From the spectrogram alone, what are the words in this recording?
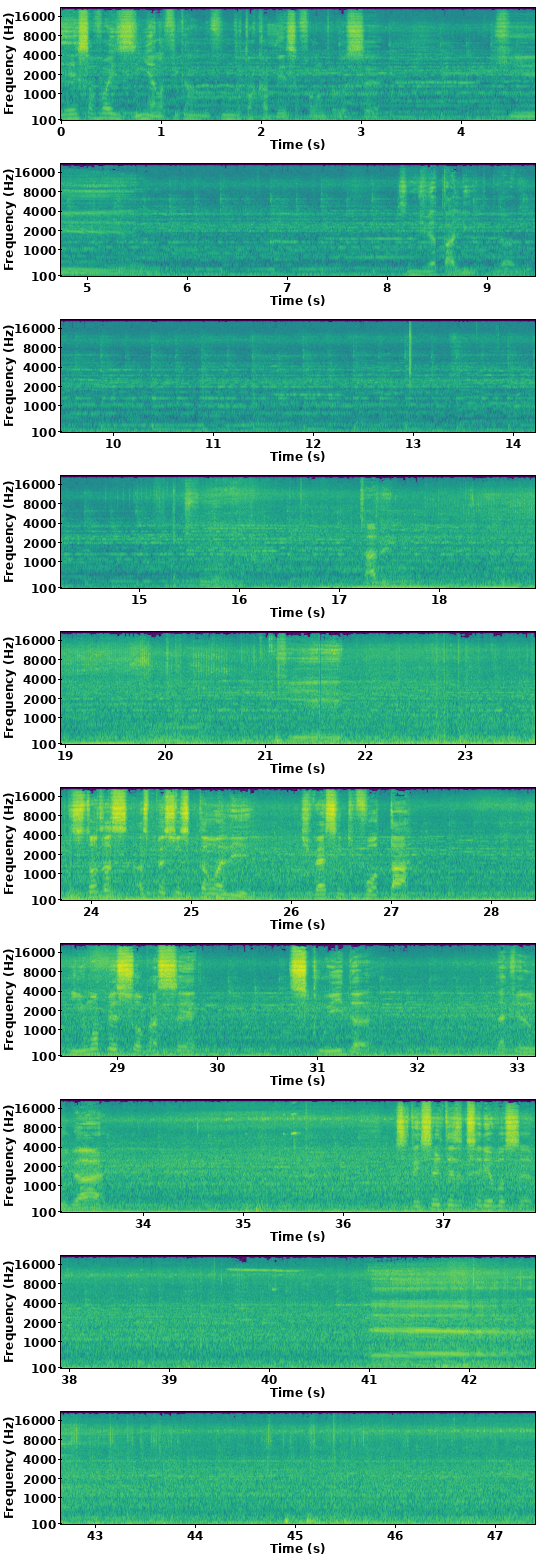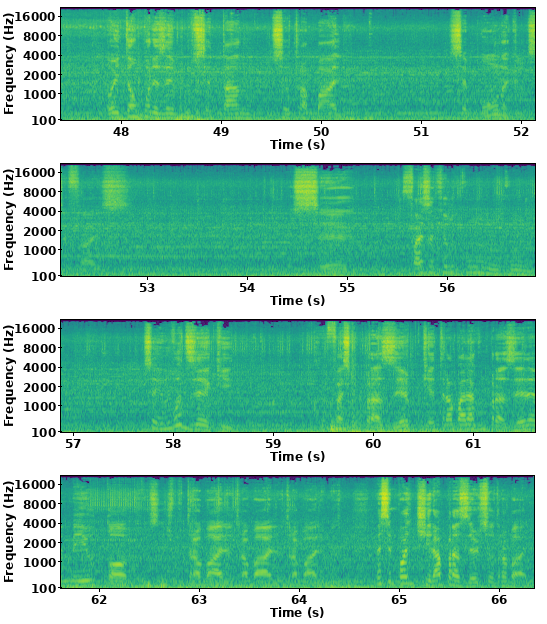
E essa vozinha, ela fica no fundo da tua cabeça falando pra você que você não devia estar ali, tá ligado? Se todas as- as pessoas que estão ali tivessem que votar em uma pessoa pra ser excluída daquele lugar, você tem certeza que seria você. É... Ou então, por exemplo, você tá no seu trabalho, você é bom naquilo que você faz, você faz aquilo com. com... Sei, não vou dizer que faz com prazer, porque trabalhar com prazer é meio utópico, assim, tipo, trabalho, trabalho, trabalho mesmo. Mas você pode tirar prazer do seu trabalho.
